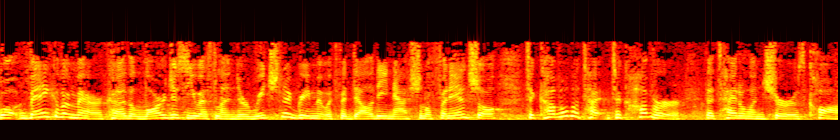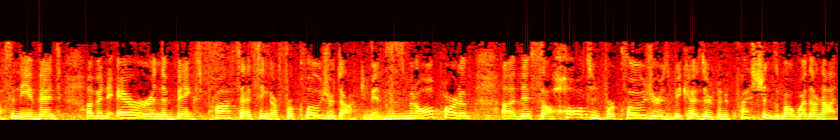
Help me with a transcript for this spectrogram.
Well, Bank of America, the largest U.S. lender, reached an agreement with Fidelity National Financial to cover the, to cover the title insurer's costs in the event of an error in the bank's processing of foreclosure documents. This has been all part of uh, this uh, halt in foreclosures because there's been questions about whether or not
